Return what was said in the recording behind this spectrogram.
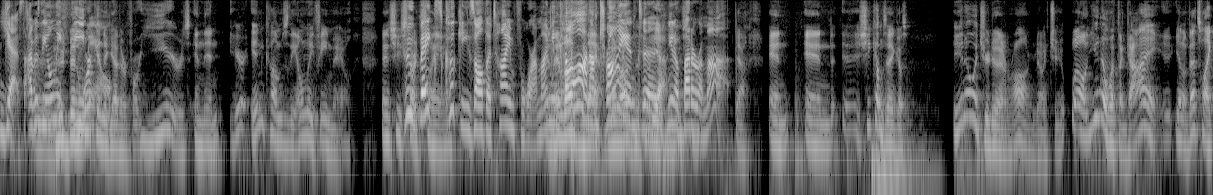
Yes, I was the only who'd been female working together for years, and then here in comes the only female, and she who bakes saying, cookies all the time for him. I mean, come on, that. I'm trying to. Yeah. you know, butter him up. Yeah, and and uh, she comes in and goes, "You know what you're doing wrong, don't you?" Well, you know what the guy, you know, that's like.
